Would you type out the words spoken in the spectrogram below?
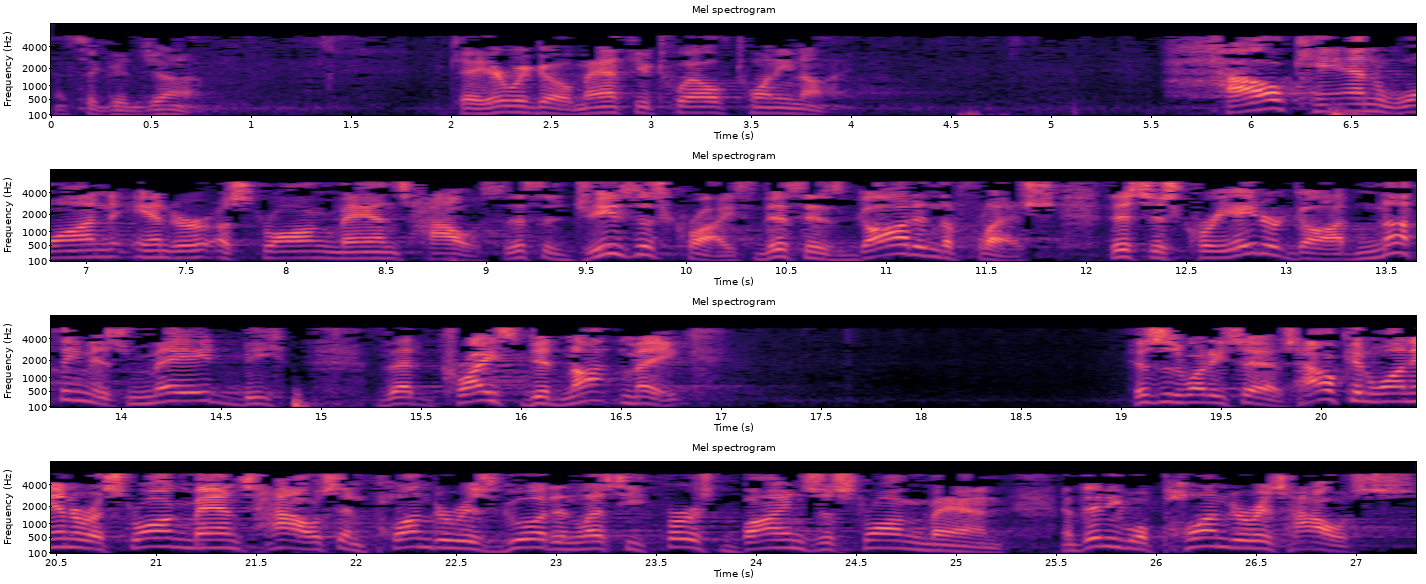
That's a good job. Okay, here we go. Matthew 12, 29. How can one enter a strong man's house? This is Jesus Christ. This is God in the flesh. This is Creator God. Nothing is made be, that Christ did not make this is what he says. How can one enter a strong man's house and plunder his good unless he first binds the strong man? And then he will plunder his house.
